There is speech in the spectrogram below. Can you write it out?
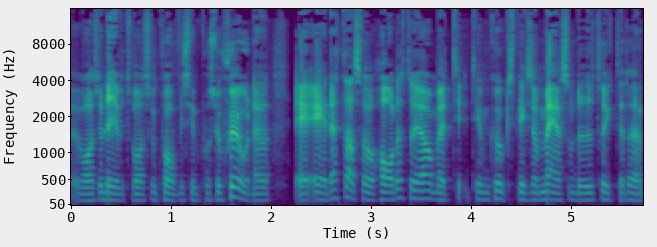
varit i livet och varit kvar vid sin position. Är, är detta så, har detta att göra med Tim Cooks, liksom mer som du uttryckte det,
